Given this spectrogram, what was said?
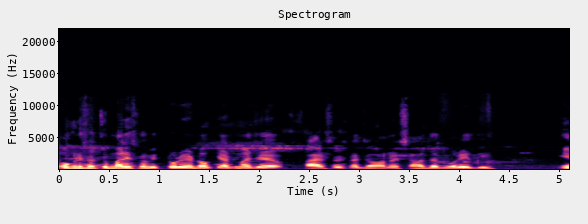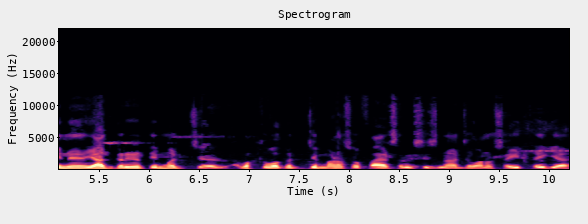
ઓગણીસો ચુમ્માલીસમાં વિક્ટોરિયા ડોકયાર્ડમાં જે ફાયર સર્વિસના જવાનોએ શહાદત વરી હતી, એને યાદ કરીને તેમજ વખતો વખત જે માણસો ફાયર સર્વિસીસના જવાનો શહીદ થઈ ગયા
